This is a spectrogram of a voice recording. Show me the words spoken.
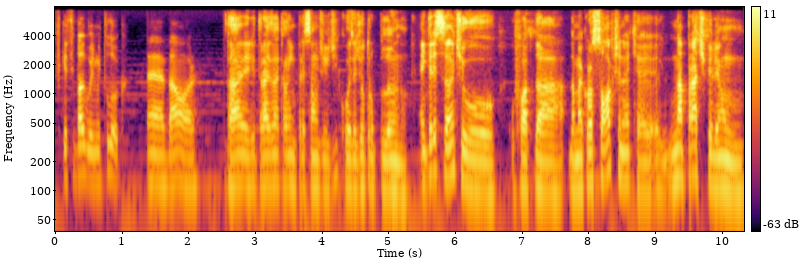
Fica esse bagulho muito louco. É, da hora. Tá, ele traz aquela impressão de, de coisa de outro plano. É interessante o, o fato da, da Microsoft, né? Que é, na prática ele é um,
